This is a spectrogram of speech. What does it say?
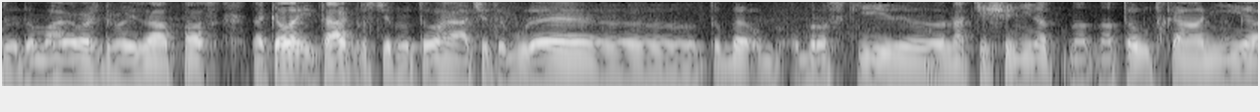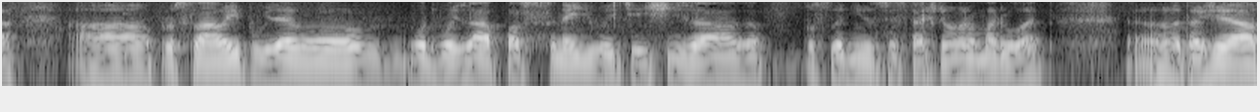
jo. Doma hraješ druhý zápas. Tak ale i tak prostě pro toho hráče to bude, eh, to bude obrovský eh, natěšení na, na, na to utkání a, a pro Slávy půjde o, o dvoj zápas nejdůležitější za, za poslední vlastně strašnou hromadu let. Eh, takže já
